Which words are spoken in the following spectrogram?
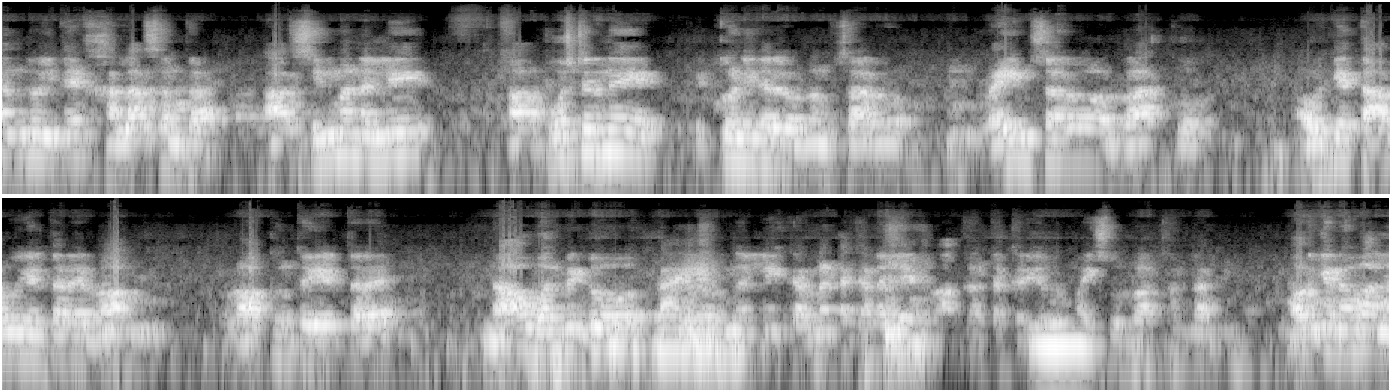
ನಂದು ಇದೆ ಖಲಾಸ್ ಅಂತ. ಆ ಸಿನಿಮಾನಲ್ಲಿ ಆ ಪೋಸ್ಟರ್ನೇ ಇಟ್ಕೊಂಡಿದ್ದಾರೆ ಅವ್ರು ನಮ್ಮ ಸಾರು, ರೈಮ್ ಸಾರು ರಾಕ್ ಅವ್ರಿಗೆ ತಾರು ಹೇಳ್ತಾರೆ ರಾಕ್ ರಾಕ್ ಅಂತ ಹೇಳ್ತಾರೆ. ನಾವು ಬಂದ್ಬಿಟ್ಟು ಬ್ಯಾಂಗ್ಳೂರ್ನಲ್ಲಿ ಕರ್ನಾಟಕದಲ್ಲಿ ರಾಕ್ ಅಂತ ಕರೆಯೋದು, ಮೈಸೂರು ರಾಕ್ ಅಂತ. ಅವ್ರಿಗೆ ನಾವು ಅಲ್ಲ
